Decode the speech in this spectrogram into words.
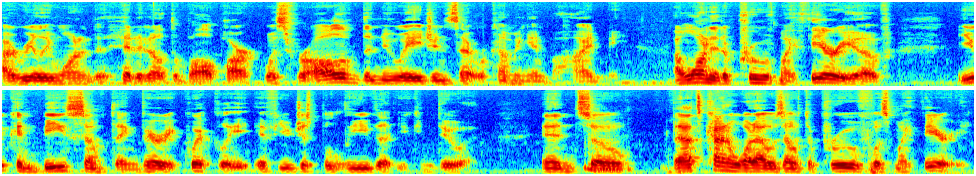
I really wanted to hit it out the ballpark was for all of the new agents that were coming in behind me. I wanted to prove my theory of you can be something very quickly if you just believe that you can do it. And so hmm. that's kind of what I was out to prove was my theory.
